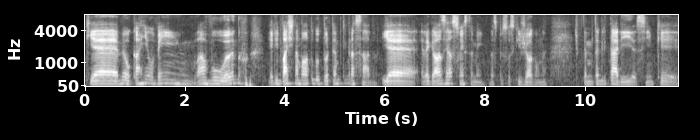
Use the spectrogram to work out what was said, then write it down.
Que é, meu, o carrinho vem lá voando, ele bate na bola tudo torto, é muito engraçado. E é, é legal as reações também das pessoas que jogam, né? Tipo, tem muita gritaria, assim, porque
